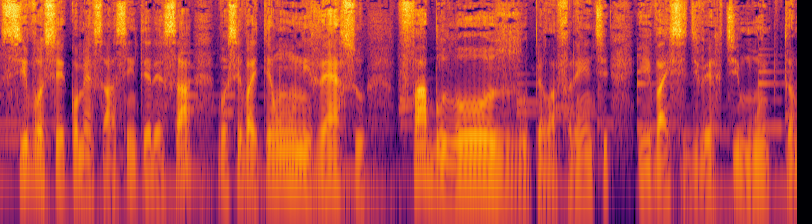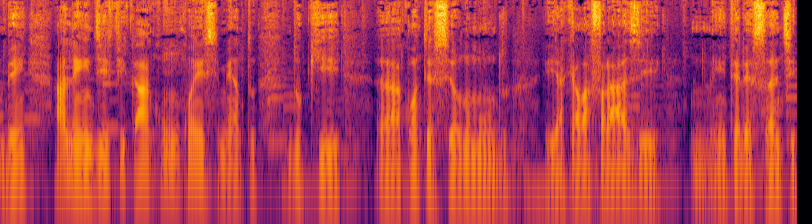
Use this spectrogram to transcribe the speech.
Se você começar a se interessar, você vai ter um universo fabuloso pela frente e vai se divertir muito também, além de ficar com um conhecimento do que uh, aconteceu no mundo e aquela frase interessante:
